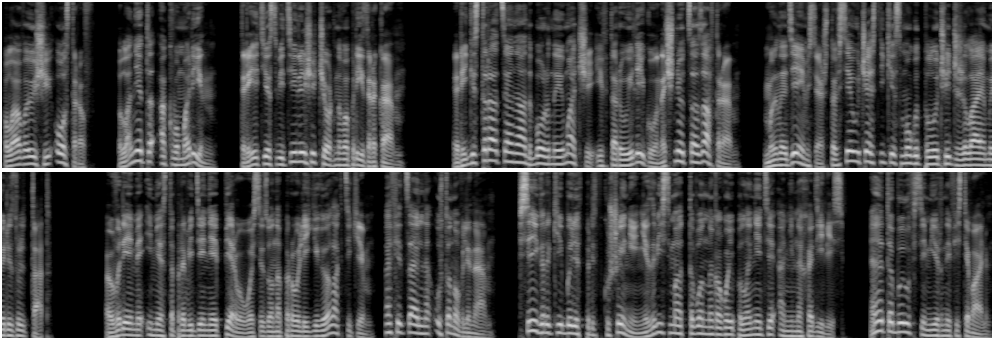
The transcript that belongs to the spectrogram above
плавающий остров, планета Аквамарин, третье святилище Черного Призрака. Регистрация на отборные матчи и вторую лигу начнется завтра. Мы надеемся, что все участники смогут получить желаемый результат. Время и место проведения первого сезона Про Лиги Галактики официально установлено. Все игроки были в предвкушении, независимо от того, на какой планете они находились. Это был Всемирный фестиваль.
